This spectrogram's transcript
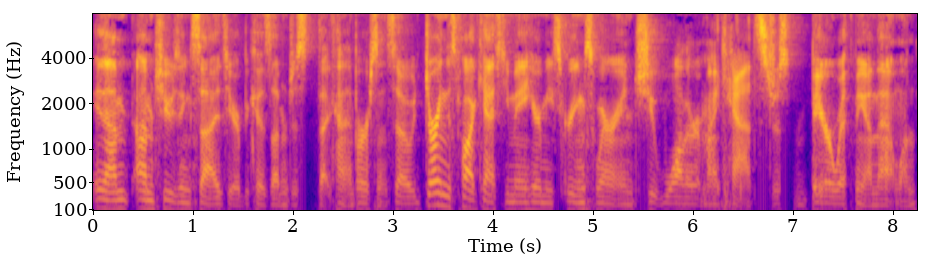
and I'm I'm choosing sides here because I'm just that kind of person. So during this podcast, you may hear me scream, swear, and shoot water at my cats. Just bear with me on that one.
